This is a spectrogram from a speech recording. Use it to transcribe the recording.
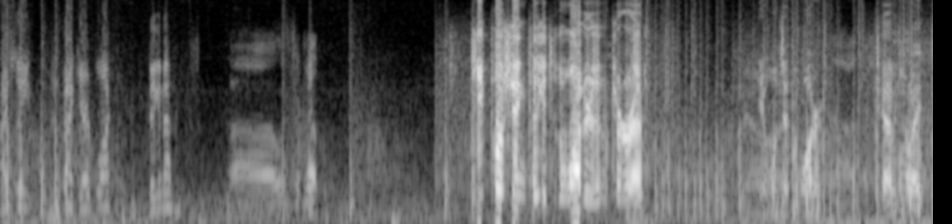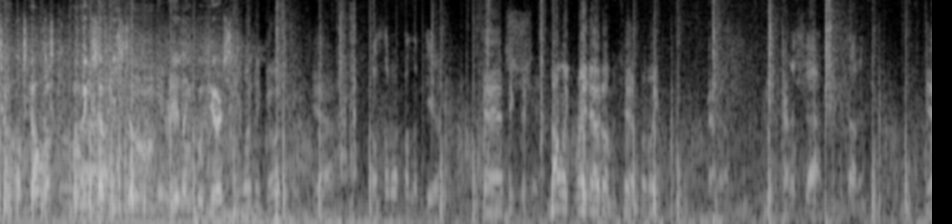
Actually, is this backyard block big enough? Uh, let's check it out. Keep pushing until you get to the water, then we'll turn around. Yeah, one's at the water. Okay. Alright, two, let's go. Let's keep moving southeast and relink with yours. It wasn't ghost boots, yeah. I'll set it up on the pier. Okay, I think that, it's not like right out on the tip, but like, The shaft. Got it. yeah,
